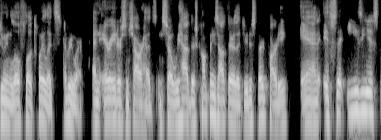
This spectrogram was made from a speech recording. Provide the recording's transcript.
doing low flow toilets everywhere and aerators and shower heads. And so we have, there's companies out there that do this third party and it's the easiest,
